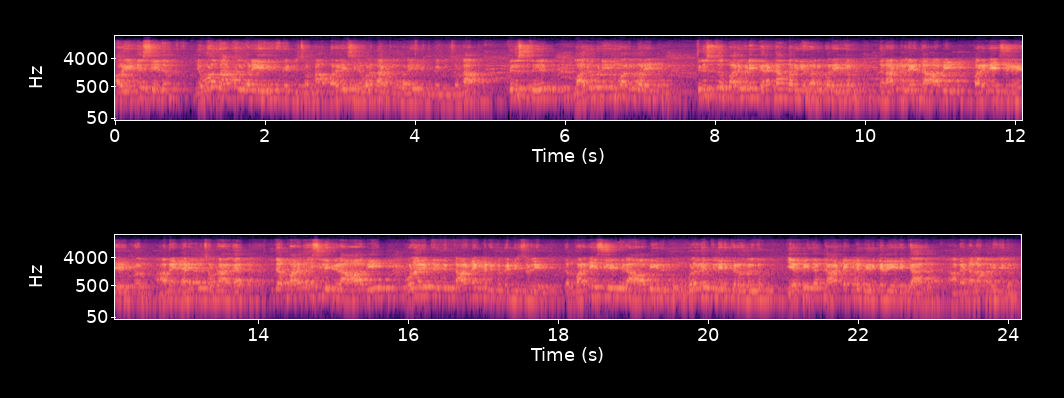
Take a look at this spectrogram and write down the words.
அவர் என்ன செய்தும் எவ்வளவு நாட்கள் வரை இருக்கும் என்று சொன்னா பரதேசில் எவ்வளவு நாட்கள் வரை இருக்கும் என்று சொன்னா கிறிஸ்து மறுபடியும் வரும் வரைக்கும் கிறிஸ்து மறுபடியும் இரண்டாம் வருகை வரும் வரைக்கும் இந்த நாட்களில் இந்த ஆவி பரதேசில் இருக்கும். ஆமே நிறைய பேர் சொல்றாங்க இந்த பரதேசியில் இருக்கிற ஆவி உலகத்திற்கு கான்டாக்ட் இருக்கும் என்று சொல்லி. இந்த பரதேசியில் இருக்கிற ஆவிகளுக்கும் உலகத்தில் இருக்கிறவர்களுக்கும் எவ்வித கான்டாக்டும் இருக்கவே இருக்காது. ஆமே நல்லா புரிஞ்சுக்கணும்.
